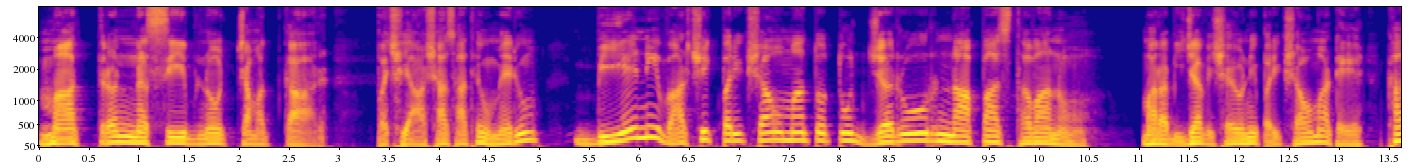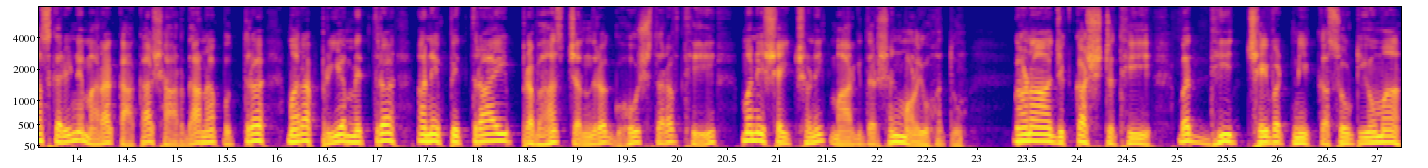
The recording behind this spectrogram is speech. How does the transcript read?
માત્ર નસીબનો ચમત્કાર. પછી આશા સાથે ઉમેર્યું બીએની વાર્ષિક પરીક્ષાઓમાં તો તું જરૂર નાપાસ થવાનો. મારા બીજા વિષયોની પરીક્ષાઓ માટે, ખાસ કરીને મારા કાકા શારદાના પુત્ર, મારા પ્રિય મિત્ર અને પિતરાઈ પ્રભાસચંદ્ર ઘોષ તરફથી મને શૈક્ષણિક માર્ગદર્શન મળ્યું હતું. ઘણા જ કષ્ટથી, બધી જ છેવટની કસોટીઓમાં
